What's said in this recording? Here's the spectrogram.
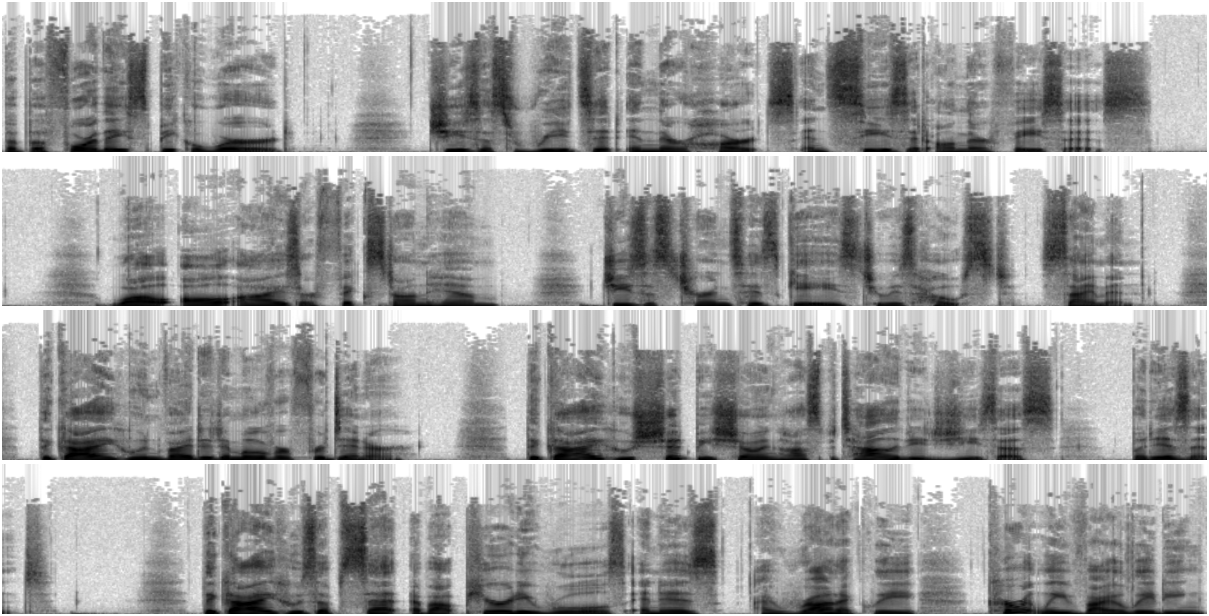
But before they speak a word, Jesus reads it in their hearts and sees it on their faces. While all eyes are fixed on him, Jesus turns his gaze to his host, Simon, the guy who invited him over for dinner the guy who should be showing hospitality to Jesus, but isn't. The guy who's upset about purity rules and is, ironically, currently violating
